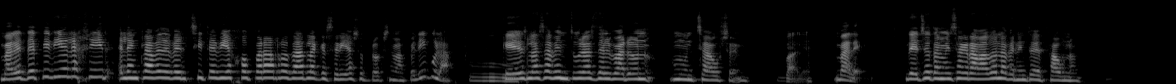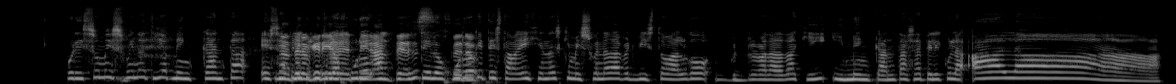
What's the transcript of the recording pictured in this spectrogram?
¿vale? Decidió elegir el enclave de Belchite Viejo para rodar la que sería su próxima película, que Uh, es Las aventuras del barón Munchausen. Vale. Vale. De hecho, también se ha grabado El laberinto de Fauno. Por eso me suena, tía, me encanta esa No te lo quería juro- decir antes. Te lo juro pero- que te estaba diciendo, es que me suena de haber visto algo rodado aquí y me encanta esa película. ¡Hala!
